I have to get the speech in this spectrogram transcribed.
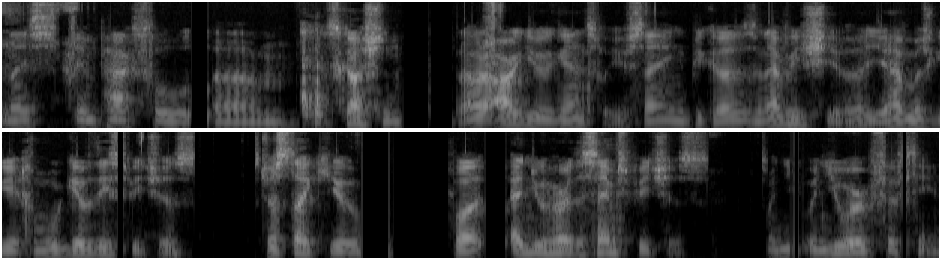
nice, impactful um, discussion. But I would argue against what you're saying because in every shiva you have mashgichim who give these speeches, just like you, but and you heard the same speeches when you, when you were 15,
